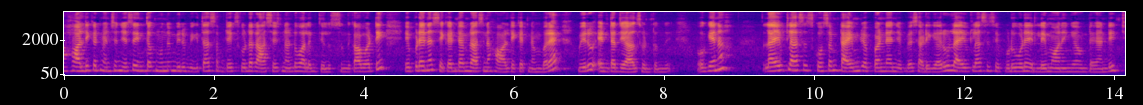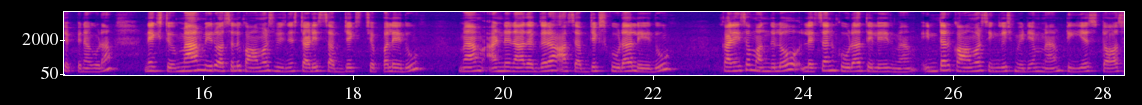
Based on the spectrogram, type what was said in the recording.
ఆ హాల్ టికెట్ మెన్షన్ చేస్తే ఇంతకుముందు మీరు మిగతా సబ్జెక్ట్స్ కూడా రాసేసినట్టు వాళ్ళకి తెలుస్తుంది. కాబట్టి ఎప్పుడైనా సెకండ్ టైం రాసిన హాల్ టికెట్ నెంబరే మీరు ఎంటర్ చేయాల్సి ఉంటుంది. ఓకేనా? లైవ్ క్లాసెస్ కోసం టైం చెప్పండి అని చెప్పేసి అడిగారు. లైవ్ క్లాసెస్ ఎప్పుడు కూడా ఎర్లీ మార్నింగే ఉంటాయండి చెప్పినా కూడా. నెక్స్ట్ మ్యామ్ మీరు అసలు కామర్స్ బిజినెస్ స్టడీస్ సబ్జెక్ట్స్ చెప్పలేదు. మ్యామ్ అండ్ నా దగ్గర ఆ సబ్జెక్ట్స్ కూడా లేదు. కనీసం అందులో లెసన్ కూడా తెలియదు ma'am. Inter commerce English medium ma'am. TS TOSS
